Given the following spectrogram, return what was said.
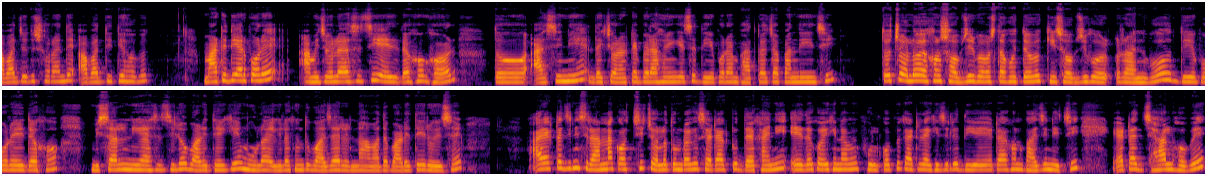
আবার যদি সরান দেয়, আবার দিতে হবে। মাটি দেওয়ার পরে আমি চলে এসেছি এই দেখো ঘর। তো আসি নিয়ে, দেখছি অনেকটা বেলা হয়ে গেছে, দিয়ে পরে আমি ভাতটা চাপান দিয়েছি তো চলো এখন সবজির ব্যবস্থা করতে হবে, কী সবজি রাঁধবো। দিয়ে পরে এই দেখো, বিশাল নিয়ে এসেছিল বাড়ি থেকে, মূলা এগুলো কিন্তু বাজারের না, আমাদের বাড়িতেই রয়েছে। আর একটা জিনিস রান্না করছি, চলো তোমরাকে সেটা একটু দেখাইনি এই দেখো, এখানে আমি ফুলকপি কাটে রেখেছিলি, দিয়ে এটা এখন ভাজি নিচ্ছি। এটা ঝাল হবে।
